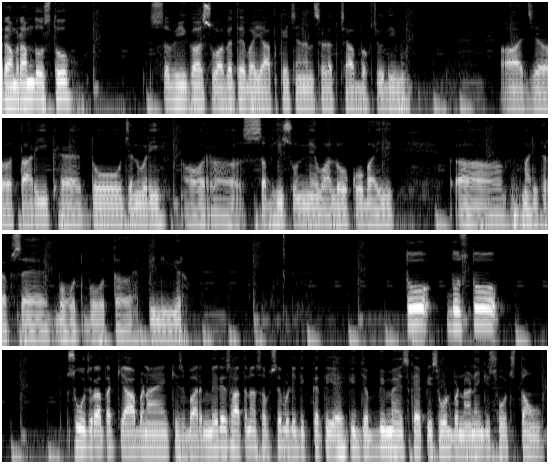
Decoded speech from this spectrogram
राम राम दोस्तों, सभी का स्वागत है भाई आपके चैनल सड़क छाप बकचोदी में। आज तारीख है दो जनवरी और सभी सुनने वालों को भाई हमारी तरफ़ से बहुत बहुत हैप्पी न्यू ईयर तो दोस्तों, सोच रहा था क्या बनाएँ, किस बारे मेरे साथ ना सबसे बड़ी दिक्कत यह है कि जब भी मैं इसका एपिसोड बनाने की सोचता हूँ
